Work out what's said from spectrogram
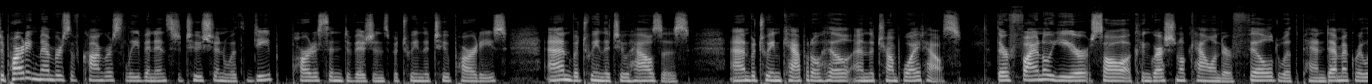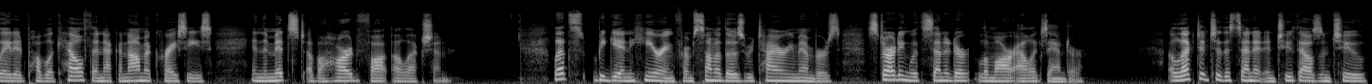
Departing members of Congress leave an institution with deep partisan divisions between the two parties and between the two houses, and between Capitol Hill and the Trump White House. Their final year saw a congressional calendar filled with pandemic related public health and economic crises in the midst of a hard fought election. Let's begin hearing from some of those retiring members, starting with Senator Lamar Alexander. Elected to the Senate in 2002,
